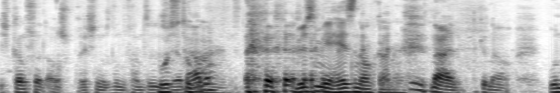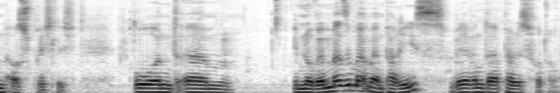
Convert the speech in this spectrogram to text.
Ich kann es nicht aussprechen, das ist ein französischer Name. Wissen wir Hessen auch gar nicht. Nein, genau. Unaussprechlich. Und ähm, im November sind wir immer in Paris während der Paris Photo.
